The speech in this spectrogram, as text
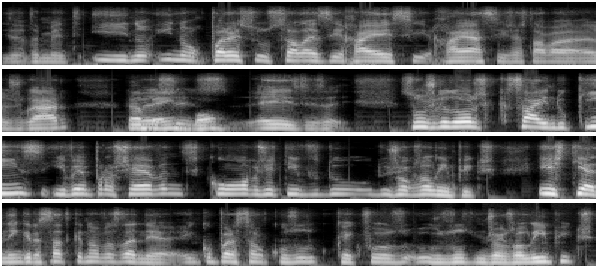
Exatamente. E não, e não reparei se o Salesi Hayassi já estava a jogar. Também, mas, bom. É, é, é, são jogadores que saem do 15 e vêm para os Sevens com o objetivo do, dos Jogos Olímpicos. Este ano, é engraçado que a Nova Zelândia, em comparação com os, o que é que foram os, os, últimos Jogos Olímpicos,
